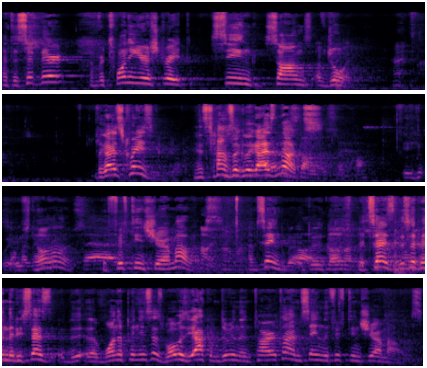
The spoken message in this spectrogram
and to sit there and for 20 years straight sing songs of joy? The guy's crazy. It sounds like the guy's nuts. Song is simcha. He- he- no, no, no. sad. The 15 Shir Amalis. I'm saying, but, but it says, this opinion that he says, the, uh, one opinion says, what was Yaakov doing the entire time? Saying the 15 Shir Amalis,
